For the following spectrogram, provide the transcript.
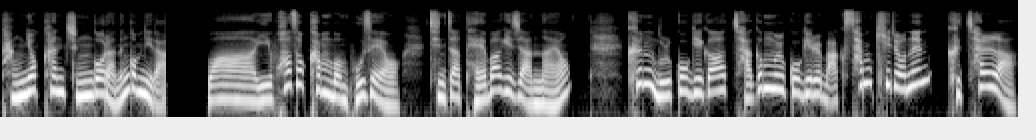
강력한 증거라는 겁니다. 와, 이 화석 한번 보세요. 진짜 대박이지 않나요? 큰 물고기가 작은 물고기를 막 삼키려는 그 찰나,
